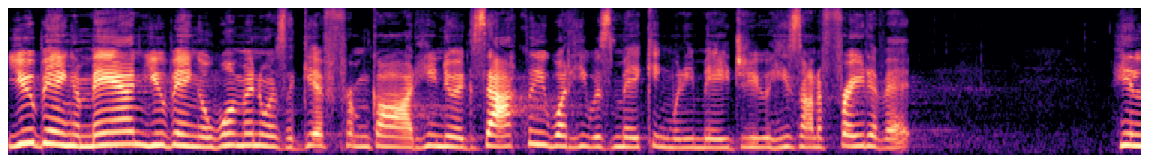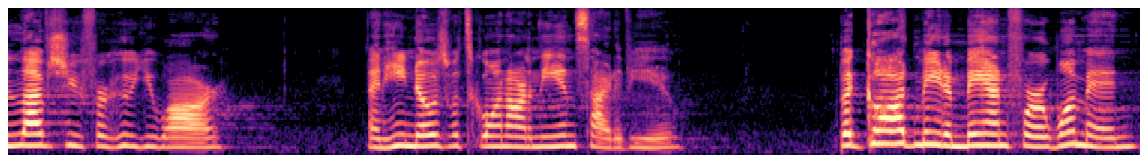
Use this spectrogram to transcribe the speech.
You being a man, you being a woman was a gift from God. He knew exactly what He was making when He made you. He's not afraid of it. He loves you for who you are, and He knows what's going on in the inside of you. But God made a man for a woman,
